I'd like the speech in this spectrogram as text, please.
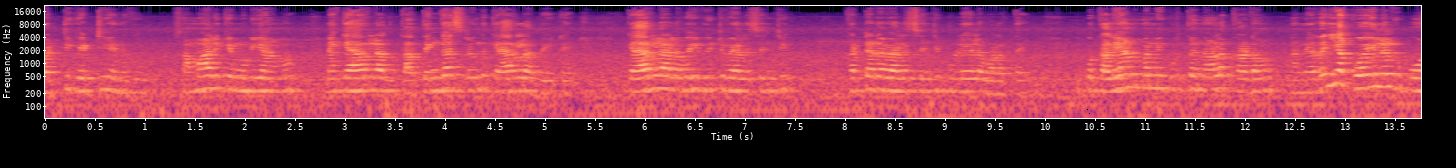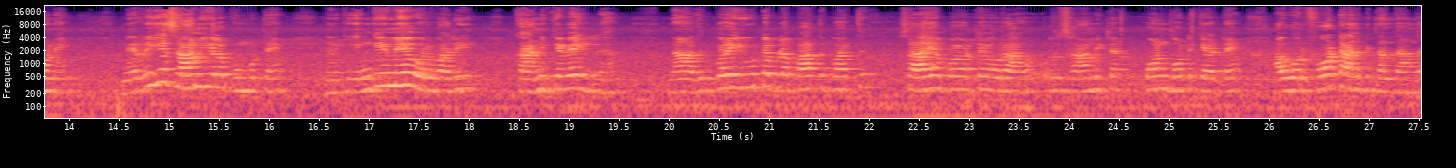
வட்டி கட்டி எனக்கு சமாளிக்க முடியாமல் நான் கேரளா த தென்காசிலேருந்து கேரளா போயிட்டேன். கேரளாவில் போய் வீட்டு வேலை செஞ்சு கட்டட வேலை செஞ்சு பிள்ளைகளை வளர்த்தேன். இப்போ கல்யாணம் பண்ணி கொடுத்தனால கடன் நான் நிறைய கோயிலுக்கு போனேன். நிறைய சாமிகளை கும்பிட்டேன். எனக்கு எங்கேயுமே ஒரு வழி காணிக்கவே இல்லை. நான் அதுக்கு பிறகு யூடியூப்பில் பார்த்து பார்த்து சாயப்பாட்ட ஒரு ஒரு சாமிகிட்ட ஃபோன் போட்டு கேட்டேன். அவங்க ஒரு ஃபோட்டோ அனுப்பி தந்தாங்க.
